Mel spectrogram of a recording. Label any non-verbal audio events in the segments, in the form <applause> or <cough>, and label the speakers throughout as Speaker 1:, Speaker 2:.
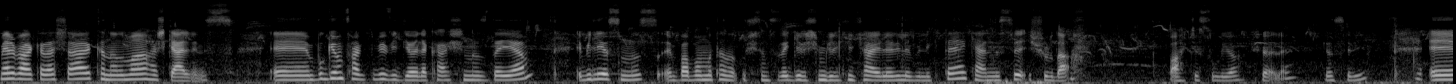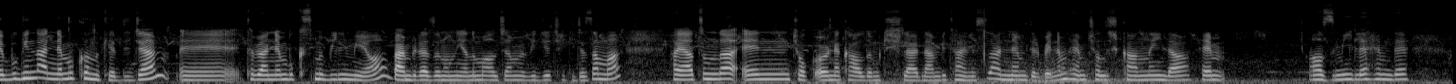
Speaker 1: Merhaba arkadaşlar, kanalıma hoş geldiniz. Ee, bugün farklı bir video ile karşınızdayım. E, biliyorsunuz e, babamı tanıtmıştım size girişimcilik hikayeleriyle birlikte. Kendisi şurada. <laughs> Bahçe suluyor. Şöyle göstereyim. Ee, bugün de annemi konuk edeceğim. Ee, tabii annem bu kısmı bilmiyor. Ben birazdan onu yanıma alacağım ve video çekeceğiz ama hayatımda en çok örnek aldığım kişilerden bir tanesi annemdir benim. Hem çalışkanlığıyla hem azmiyle hem de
